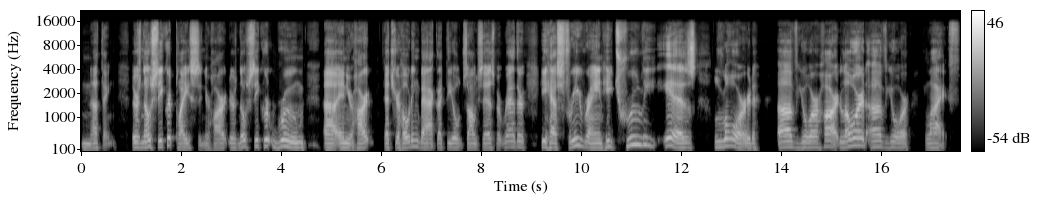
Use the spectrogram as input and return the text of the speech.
nothing. There's no secret place in your heart, there's no secret room uh, in your heart that you're holding back, like the old song says, but rather He has free reign. He truly is Lord of your heart, Lord of your life.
